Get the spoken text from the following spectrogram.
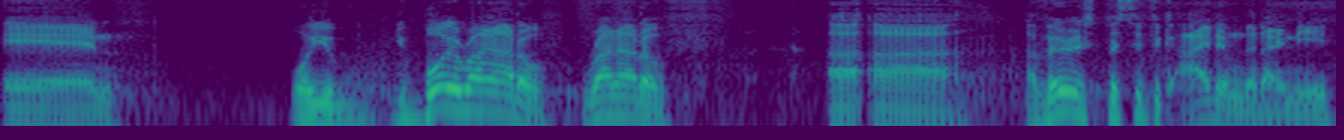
And well, you your boy ran out of ran out of uh, uh, a very specific item that I need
